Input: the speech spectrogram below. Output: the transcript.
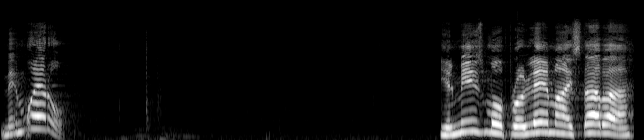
me muero. Y el mismo problema estaba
